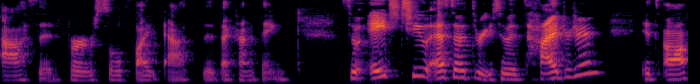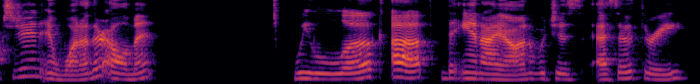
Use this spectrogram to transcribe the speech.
acid for sulfite acid, that kind of thing. So H2SO3. So it's hydrogen, it's oxygen, and one other element. We look up the anion, which is SO3,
